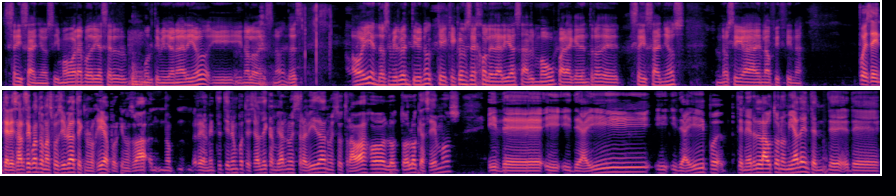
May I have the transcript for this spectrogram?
seis años y Mo ahora podría ser multimillonario y, no lo es, ¿no? Entonces, hoy en 2021, ¿qué, ¿qué, consejo le darías al Mo para que dentro de seis años no siga en la oficina? Pues de interesarse cuanto más posible la tecnología, porque nos va, realmente tiene un potencial de cambiar nuestra vida, nuestro trabajo, todo lo que hacemos y de, y, de ahí, y, de ahí tener la autonomía de, de,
